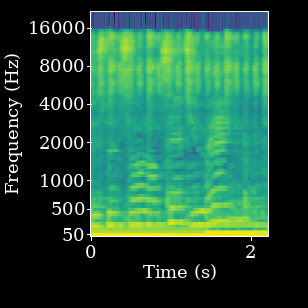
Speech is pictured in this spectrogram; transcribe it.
It's been so long since you ain't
